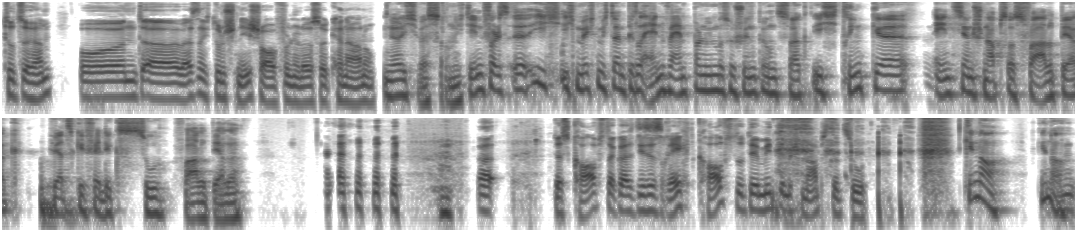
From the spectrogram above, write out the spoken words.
zuzuhören. Und äh, weiß nicht, tun Schneeschaufeln oder so, keine Ahnung. Ja, ich weiß auch nicht. Jedenfalls, äh, ich, ich möchte mich da ein bisschen einweimpern, wie man so schön bei uns sagt. Ich trinke Enzian Schnaps aus Vorarlberg. Hört's gefälligst zu Vorarlberger. Äh, das kaufst du quasi, dieses Recht kaufst du dir mit dem Schnaps dazu. genau, genau.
